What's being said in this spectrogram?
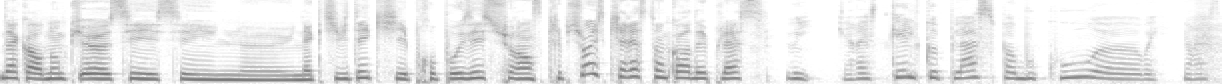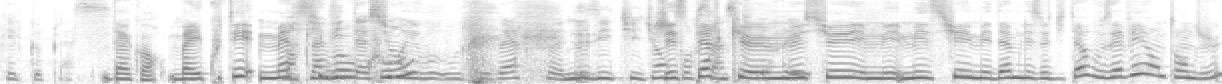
D'accord, donc euh, c'est une, une activité qui est proposée sur inscription. Est-ce qu'il reste encore des places? Oui, il reste quelques places, pas beaucoup. euh, oui, il reste quelques places. D'accord. Bah écoutez, merci Donc l'invitation beaucoup. est ou- ouverte à nos étudiants. J'espère que monsieur et mes- messieurs et mesdames les auditeurs, vous avez entendu.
